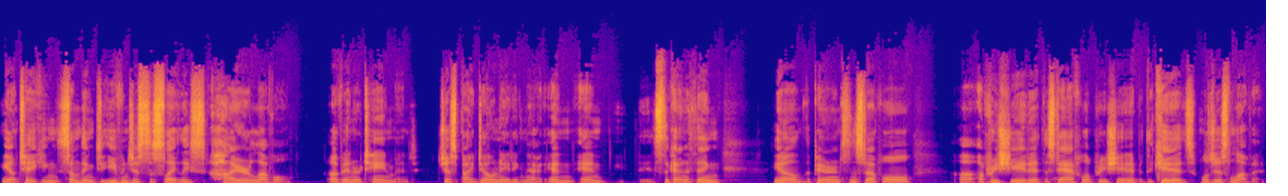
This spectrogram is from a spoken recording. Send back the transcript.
you know, taking something to even just a slightly higher level of entertainment just by donating that. And and it's the kind of thing, you know, the parents and stuff will uh, appreciate it, the staff will appreciate it, but the kids will just love it.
